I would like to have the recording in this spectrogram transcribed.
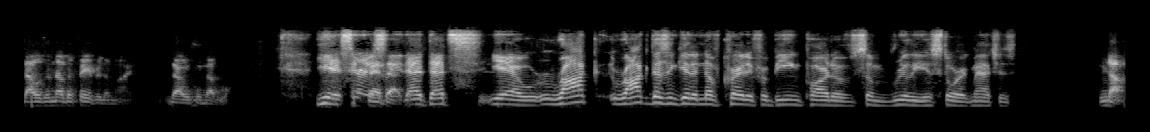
that was another favorite of mine. That was another one. Yeah, seriously. Fantastic. That that's yeah. Rock Rock doesn't get enough credit for being part of some really historic matches. No,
